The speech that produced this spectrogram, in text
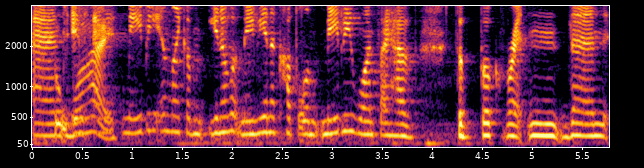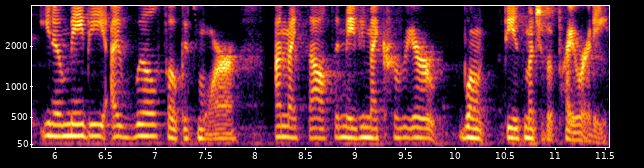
And, but why? In, and maybe in like a, you know what, maybe in a couple of, maybe once I have the book written, then, you know, maybe I will focus more on myself and maybe my career won't be as much of a priority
